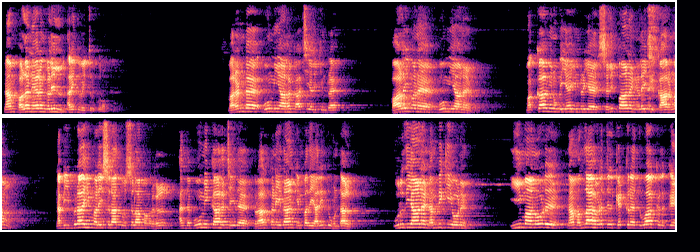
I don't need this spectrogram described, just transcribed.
நாம் பல நேரங்களில் அறிந்து வைத்திருக்கிறோம். வறண்ட பூமியாக காட்சியளிக்கின்ற பாலைவன பூமியான மக்காவினுடைய இன்றைய செழிப்பான நிலைக்கு காரணம் நபி இப்ராஹிம் அலை சலாத் வசலாம் அவர்கள் அந்த பூமிக்காக செய்த பிரார்த்தனை தான் என்பதை அறிந்து கொண்டால் உறுதியான நம்பிக்கையோடு ஈமானோடு நாம் அல்லாஹ்விடத்தில் கேட்கிற துவாக்களுக்கு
